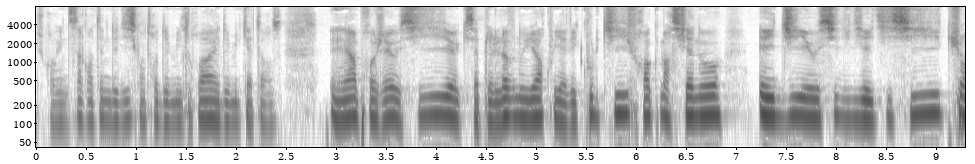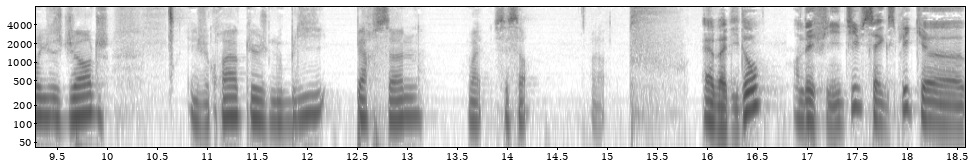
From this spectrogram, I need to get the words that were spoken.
Je crois une cinquantaine de disques entre 2003 et 2014. Et un projet aussi euh, qui s'appelait Love New York où il y avait Cool Keith, Rock Marciano, AG et aussi du DITC, Curious George. Et je crois que je n'oublie personne. Ouais, c'est ça. Voilà. Eh ben, dis donc. En définitive, ça explique euh,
